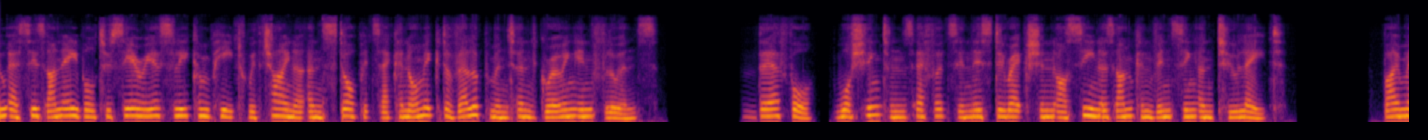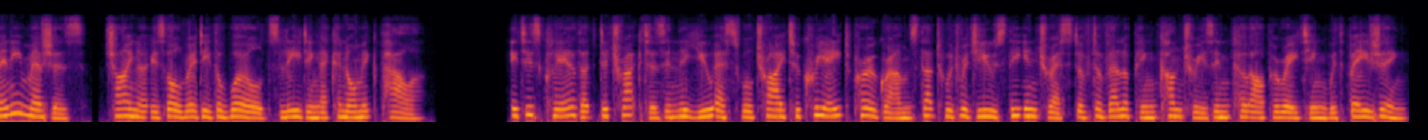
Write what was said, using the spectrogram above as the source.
US is unable to seriously compete with China and stop its economic development and growing influence. Therefore, Washington's efforts in this direction are seen as unconvincing and too late. By many measures, China is already the world's leading economic power. It is clear that detractors in the US will try to create programs that would reduce the interest of developing countries in cooperating with Beijing,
